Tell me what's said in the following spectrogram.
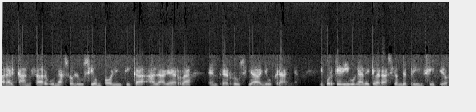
para alcanzar una solución política a la guerra entre Rusia y Ucrania. ¿Y por qué digo una declaración de principios?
